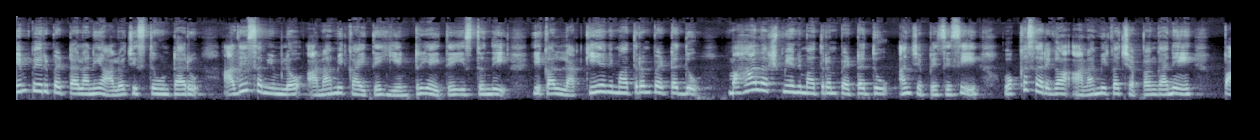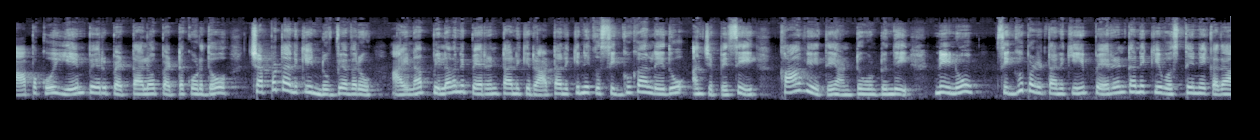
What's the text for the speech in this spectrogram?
ఏం పేరు పెట్టాలని ఆలోచిస్తూ ఉంటారు. అదే సమయంలో అనామిక అయితే ఎంట్రీ అయితే ఇస్తుంది. ఇక లక్కీ అని మాత్రం పెట్టద్దు. మహాలక్ష్మి అని మాత్రం పెట్టద్దు అని చెప్పేసేసి ఒక్కసారిగా అనామిక చెప్పంగానే పాపకు ఏం పేరు పెట్టాలో పెట్టకూడదో చెప్పటానికి నువ్వెవరు? అయినా పిలవని పేరెంటానికి రావటానికి నీకు సిగ్గుగా లేదు అని చెప్పేసి కావ్య అయితే అంటూ ఉంటుంది. నేను సిగ్గుపడటానికి పేరెంటానికి వస్తేనే కదా.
